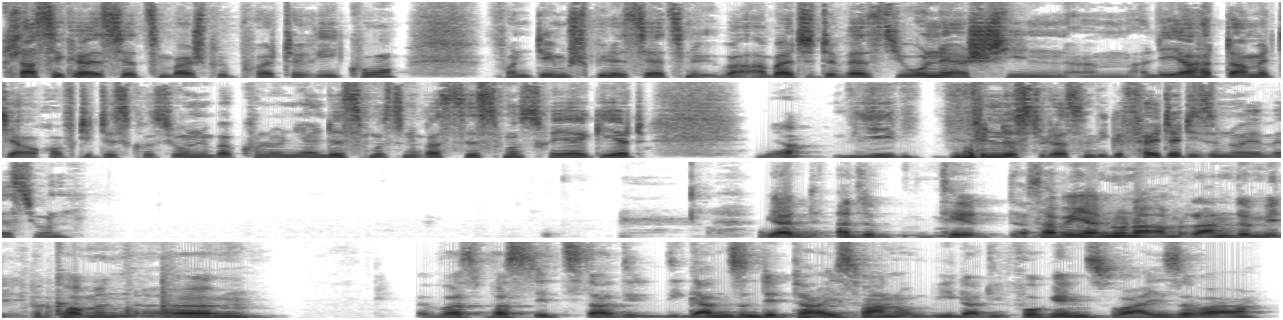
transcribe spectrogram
Klassiker ist ja zum Beispiel Puerto Rico. Von dem Spiel ist jetzt eine überarbeitete Version erschienen. Ähm, Alea hat damit ja auch auf die Diskussion über Kolonialismus und Rassismus reagiert. Ja. Wie findest du das und wie gefällt dir diese neue Version? Ja, also das habe ich ja nur noch am Rande mitbekommen, ähm, was, was jetzt da die, die ganzen Details waren und wie da die Vorgehensweise war.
